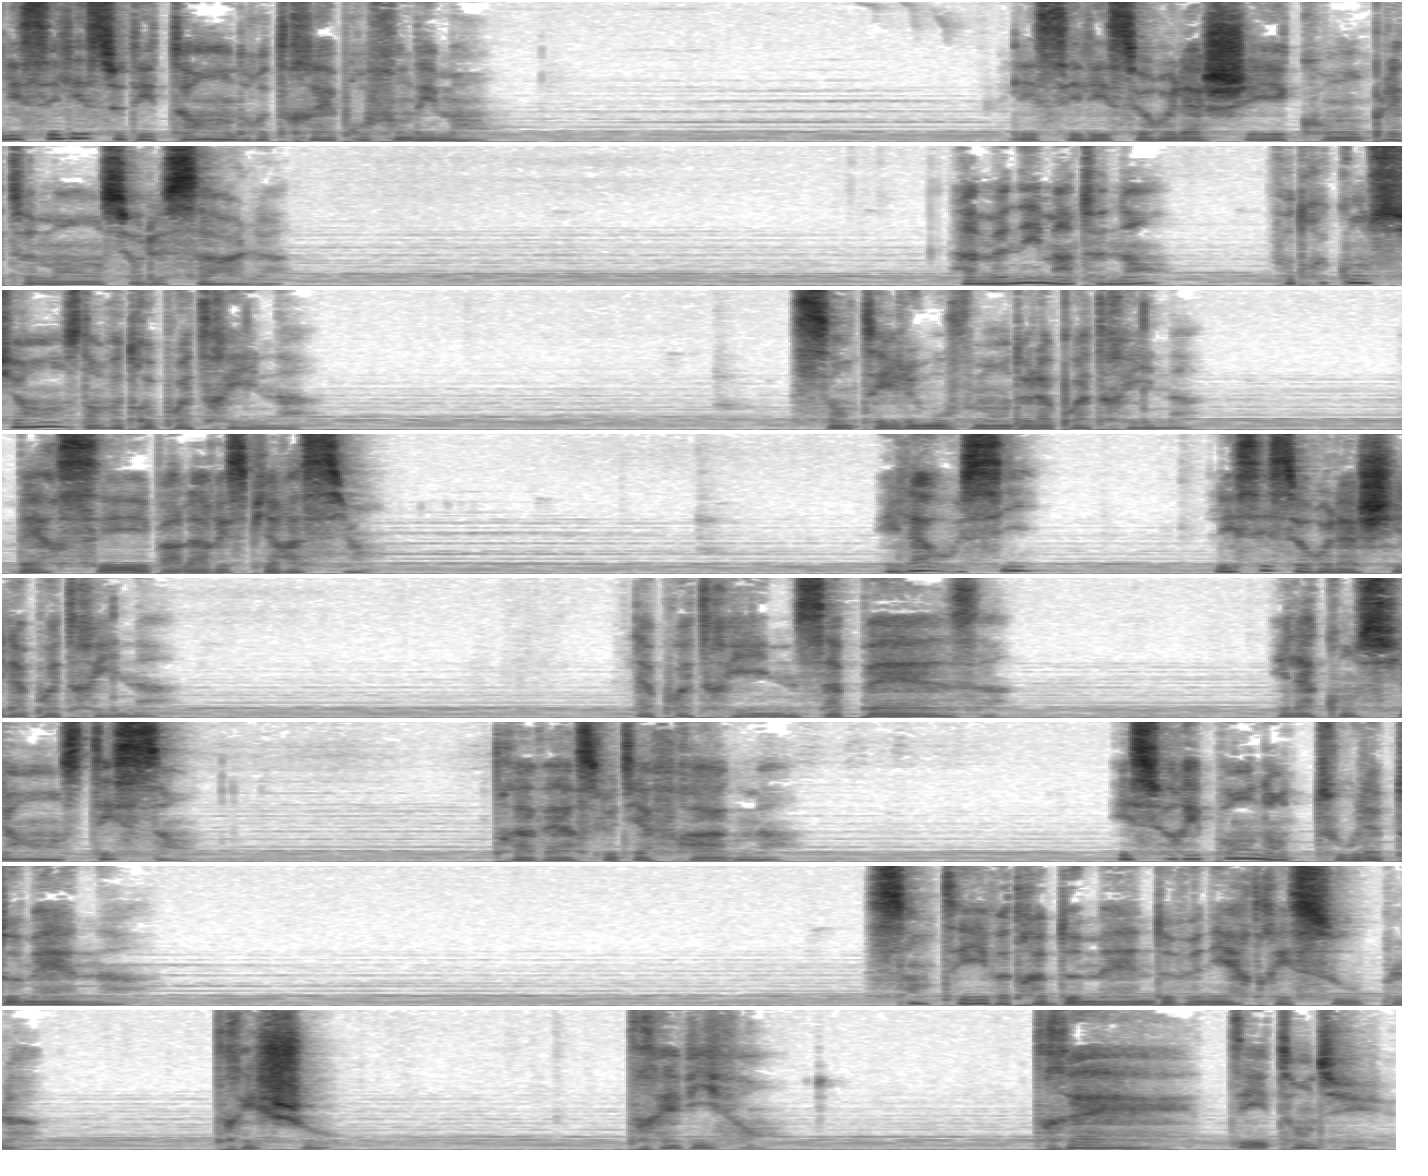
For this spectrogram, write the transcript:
laissez-les se détendre très profondément. Laissez-les se relâcher complètement sur le sol. Amenez maintenant votre conscience dans votre poitrine. Sentez le mouvement de la poitrine, bercé par la respiration. Et là aussi, laissez se relâcher la poitrine. La poitrine s'apaise et la conscience descend, traverse le diaphragme et se répand dans tout l'abdomen. Sentez votre abdomen devenir très souple, très chaud, très vivant, très détendu.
